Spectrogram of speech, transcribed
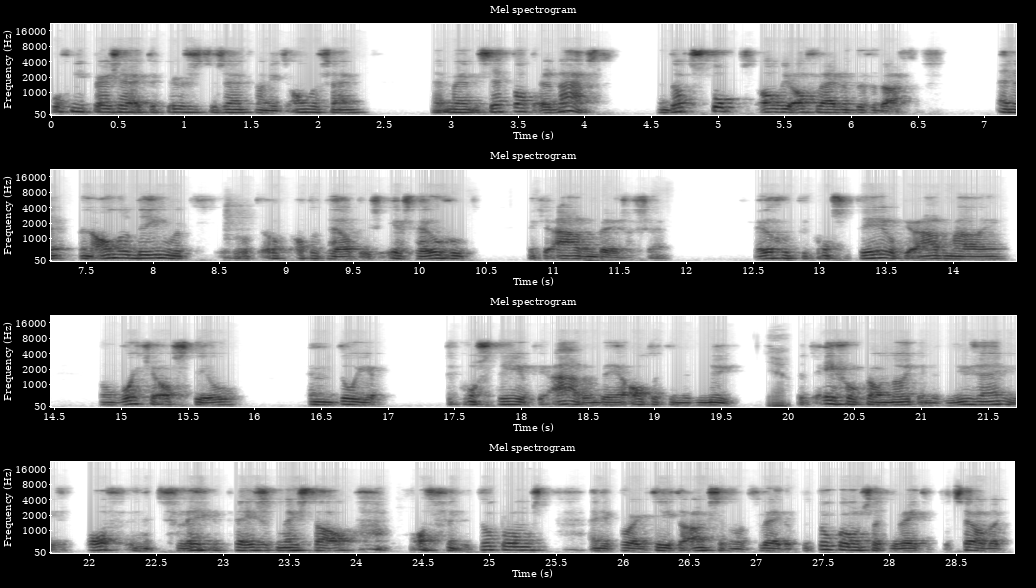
Hoeft niet per se uit de cursus te zijn, het kan iets anders zijn. Maar zet dat ernaast. En dat stopt al die afleidende gedachten. En een ander ding wat, wat ook altijd helpt, is eerst heel goed met je adem bezig zijn. Heel goed te concentreren op je ademhaling. Dan word je al stil. En door je te concentreren op je adem ben je altijd in het nu. Ja. Het ego kan nooit in het nu zijn. Die is of in het verleden bezig meestal, of in de toekomst. En die projecteert de angsten van het verleden op de toekomst. Dat je weet dat je hetzelfde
